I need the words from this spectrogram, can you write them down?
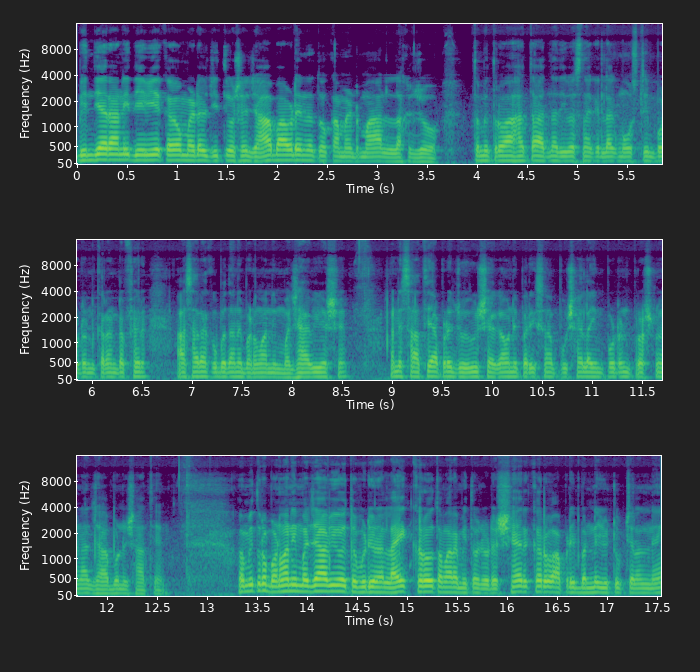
બિંદિયારાની દેવીએ કયો મેડલ જીત્યો છે? જવાબ આવડે ને તો કમેન્ટમાં લખજો. તો મિત્રો, આ હતા આજના દિવસના કેટલાક મોસ્ટ ઇમ્પોર્ટન્ટ કરંટ અફેર આશા રાખું બધાને ભણવાની મજા આવી હશે. અને સાથે આપણે જોયું છે, અગાઉની પરીક્ષામાં પૂછાયેલા ઇમ્પોર્ટન્ટ પ્રશ્નો એના જવાબોની સાથે. હવે મિત્રો, ભણવાની મજા આવી હોય તો વિડીયોને લાઇક કરો, તમારા મિત્રો જોડે શેર કરો, આપણી બંને યુટ્યુબ ચેનલને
